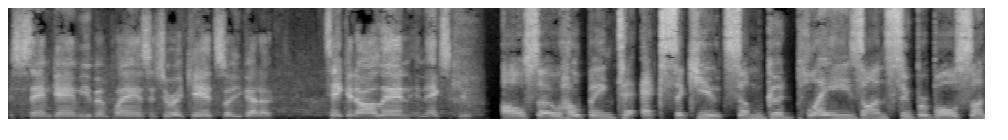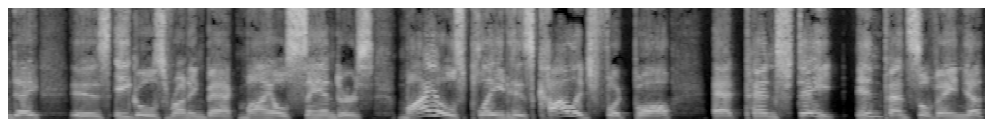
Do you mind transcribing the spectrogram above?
it's the same game you've been playing since you were a kid, so you got to take it all in and execute. Also hoping to execute some good plays on Super Bowl Sunday is Eagles running back Miles Sanders. Miles played his college football at Penn State in Pennsylvania,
